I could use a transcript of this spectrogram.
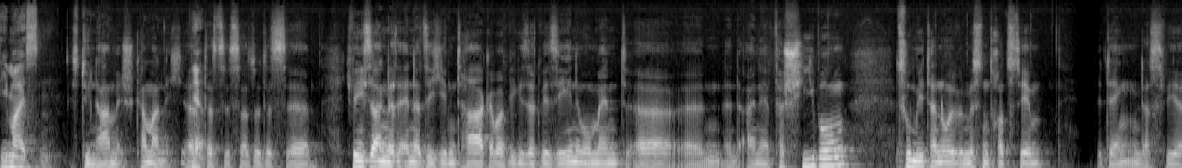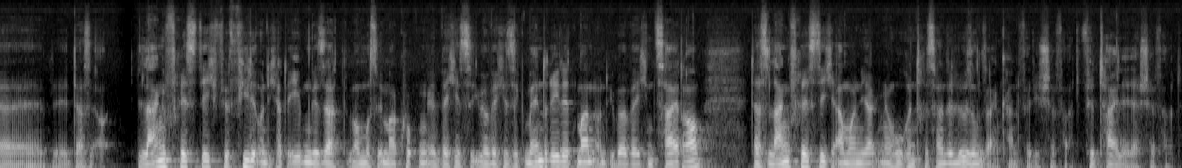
die meisten. Ist dynamisch, kann man nicht. Äh, ja. Das ist also das. Äh, ich will nicht sagen, das ändert sich jeden Tag, aber wie gesagt, wir sehen im Moment eine Verschiebung zu Methanol. Wir müssen trotzdem bedenken, dass wir das langfristig für viele, und ich hatte eben gesagt, man muss immer gucken, welches, über welches Segment redet man und über welchen Zeitraum, dass langfristig Ammoniak eine hochinteressante Lösung sein kann für die Schifffahrt, für Teile der Schifffahrt.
